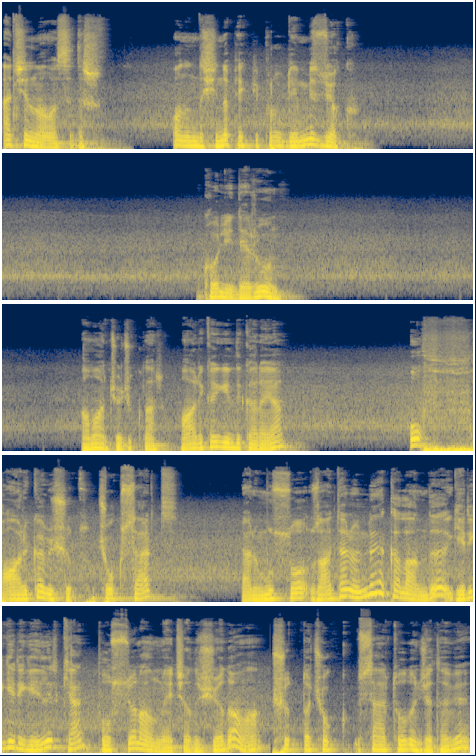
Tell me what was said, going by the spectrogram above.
açılmamasıdır. Onun dışında pek bir problemimiz yok. Koli Derun. Aman çocuklar. Harika girdik araya. Of harika bir şut. Çok sert. Yani Musso zaten önde yakalandı. Geri geri gelirken pozisyon almaya çalışıyordu ama şut da çok sert olunca tabii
